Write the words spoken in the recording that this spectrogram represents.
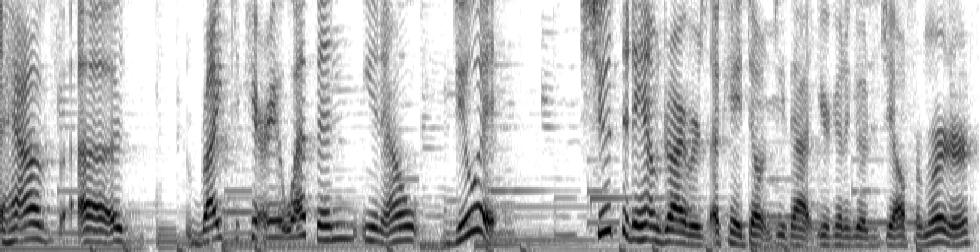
have a right to carry a weapon, you know, do it. Shoot the damn drivers. Okay, don't do that. You're going to go to jail for murder.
